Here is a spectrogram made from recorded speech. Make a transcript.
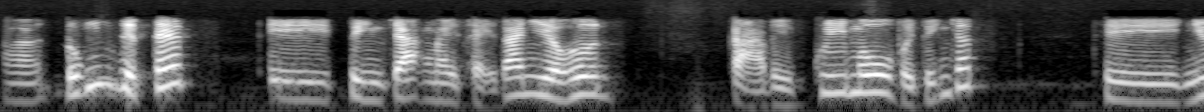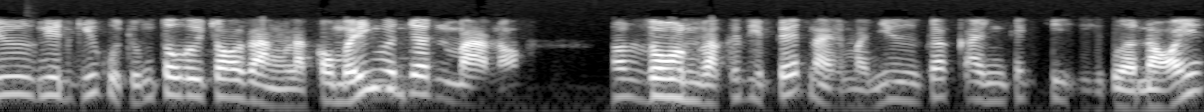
à, đúng dịp tết thì tình trạng này xảy ra nhiều hơn cả về quy mô về tính chất thì như nghiên cứu của chúng tôi cho rằng là có mấy nguyên nhân mà nó nó dồn vào cái dịp Tết này mà như các anh các chị vừa nói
